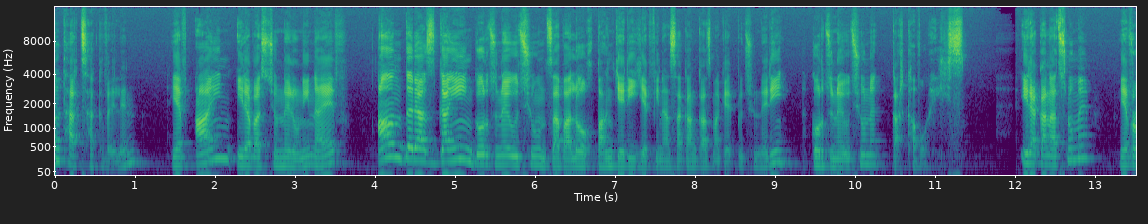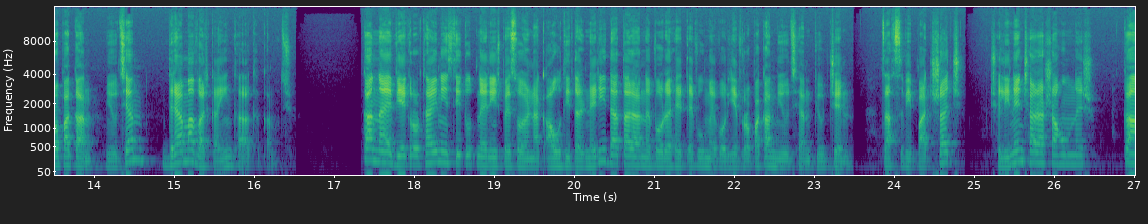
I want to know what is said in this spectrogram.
ընդհարցակվել են եւ այն իրավասություններ ունի նաեւ անդրազգային գործունեություն ծավալող բանկերի եւ ֆինանսական կազմակերպությունների գործունեությունը կարգավորելիս։ Իրականացնում է Եվրոպական միության դրամավարկային քաղաքականություն։ Կան նաև երկրորդային ինստիտուտներ, ինչպես օրինակ աուդիտորների դատարանը, որը հետևում է, որ Եվրոպական միության բյուջեն ծախսվի պատշաճ, չլինեն չարաշահումներ, կա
